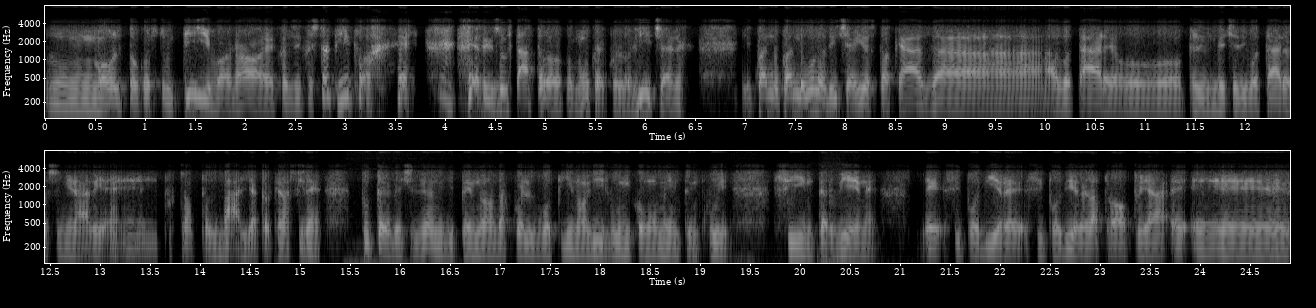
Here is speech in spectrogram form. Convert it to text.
molto costruttivo no? e cose di questo tipo, il risultato comunque è quello lì. Cioè, quando, quando, uno dice io sto a casa a votare o invece di votare o seminari, eh, purtroppo sbaglia perché alla fine tutte le decisioni dipendono da quel votino lì, l'unico momento in cui si interviene e si può dire, si può dire la propria e, e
